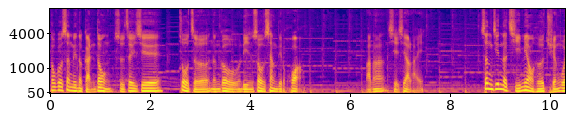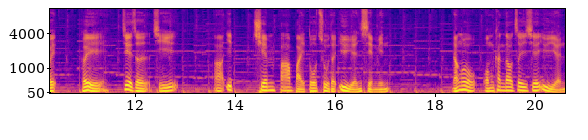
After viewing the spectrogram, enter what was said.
透过圣灵的感动，使这些。作者能够领受上帝的话，把它写下来。圣经的奇妙和权威，可以借着其啊一千八百多处的预言显明。然后我们看到这一些预言，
